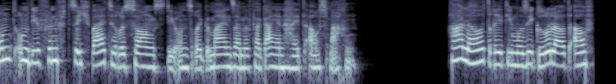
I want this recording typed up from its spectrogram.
und um die 50 weitere Songs, die unsere gemeinsame Vergangenheit ausmachen. Harlow dreht die Musik so laut auf,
